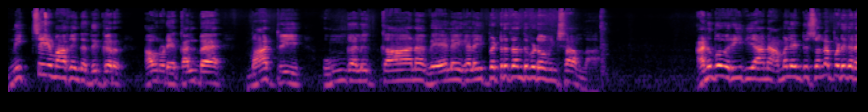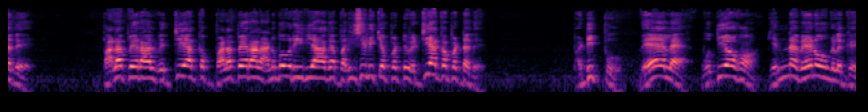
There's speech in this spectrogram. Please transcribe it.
நிச்சயமாக இந்த திக்கர் அவனுடைய கல்பை மாற்றி உங்களுக்கான வேலைகளை பெற்று தந்துவிடும் இன்ஷா அல்லாஹ் அனுபவ ரீதியான அமல் என்று சொல்லப்படுகிறது. பல பேரால் வெற்றியாக்க பல பேரால் அனுபவ ரீதியாக பரிசீலிக்கப்பட்டு வெற்றியாக்கப்பட்டது. படிப்பு வேலை உத்தியோகம் என்ன வேணும் உங்களுக்கு?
